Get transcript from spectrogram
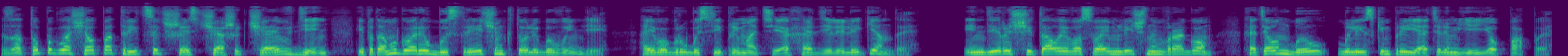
зато поглощал по 36 чашек чая в день и потому говорил быстрее, чем кто-либо в Индии, о его грубости и прямоте ходили легенды. Индира считала его своим личным врагом, хотя он был близким приятелем ее папы.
